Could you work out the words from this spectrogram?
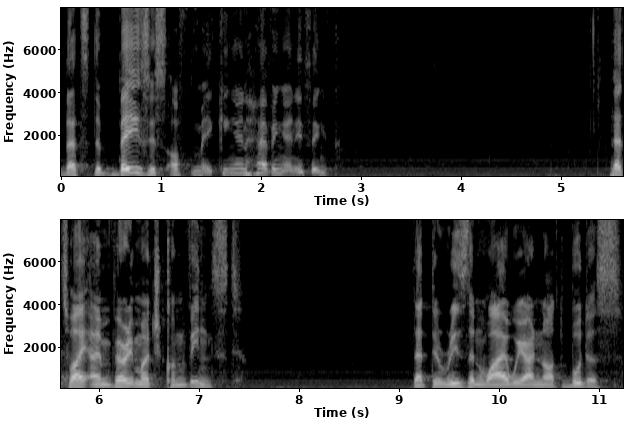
That's the basis of making and having anything. That's why I'm very much convinced that the reason why we are not Buddhas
